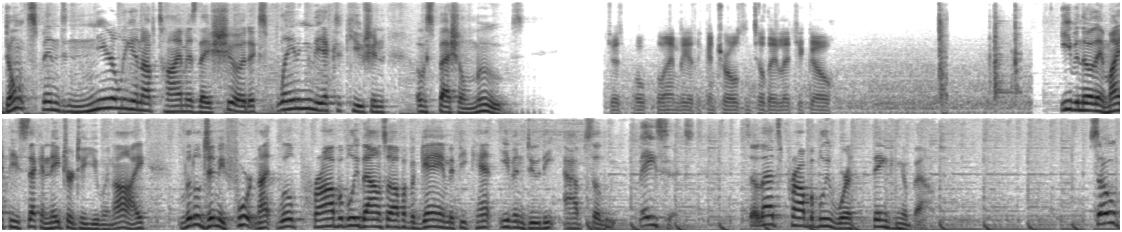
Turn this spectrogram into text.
don't spend nearly enough time as they should explaining the execution of special moves. Just poke blindly at the controls until they let you go. Even though they might be second nature to you and I, little Jimmy Fortnite will probably bounce off of a game if he can't even do the absolute basics. So that's probably worth thinking about. So,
